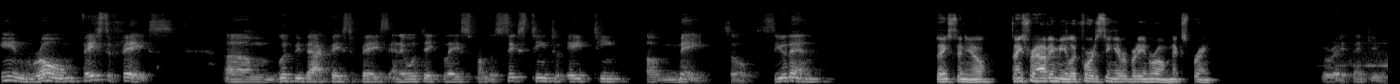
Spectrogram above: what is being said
in Rome, face to face um, good to be back face to face, and it will take place from the 16th to 18th of May. So see you then. Thanks, Danielle. Thanks for having me. Look forward to seeing everybody in Rome next spring. Great. Thank you.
